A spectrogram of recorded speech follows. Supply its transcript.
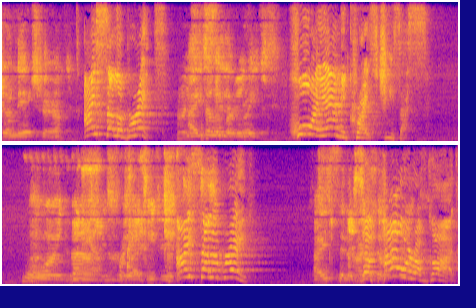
real nature. I celebrate I celebrate who I am in Christ Jesus. who I am in Christ Jesus. I celebrate I the power of God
